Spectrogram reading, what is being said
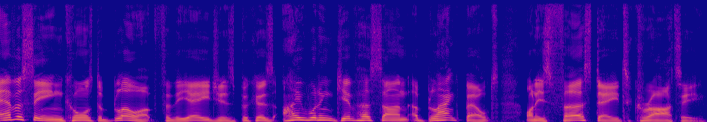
ever seen caused a blow up for the ages because I wouldn't give her son a black belt on his first day to karate.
